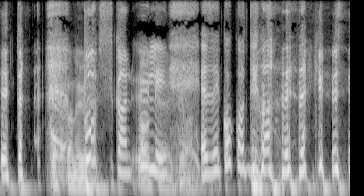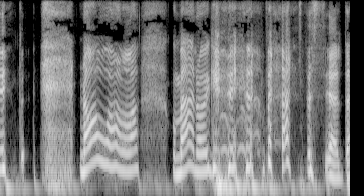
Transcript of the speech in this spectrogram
sieltä Puskan yli. puskan yli. Kiva. ja se koko tilanne näkyy siitä nauhalla, kun mä en oikein enää päästä sieltä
